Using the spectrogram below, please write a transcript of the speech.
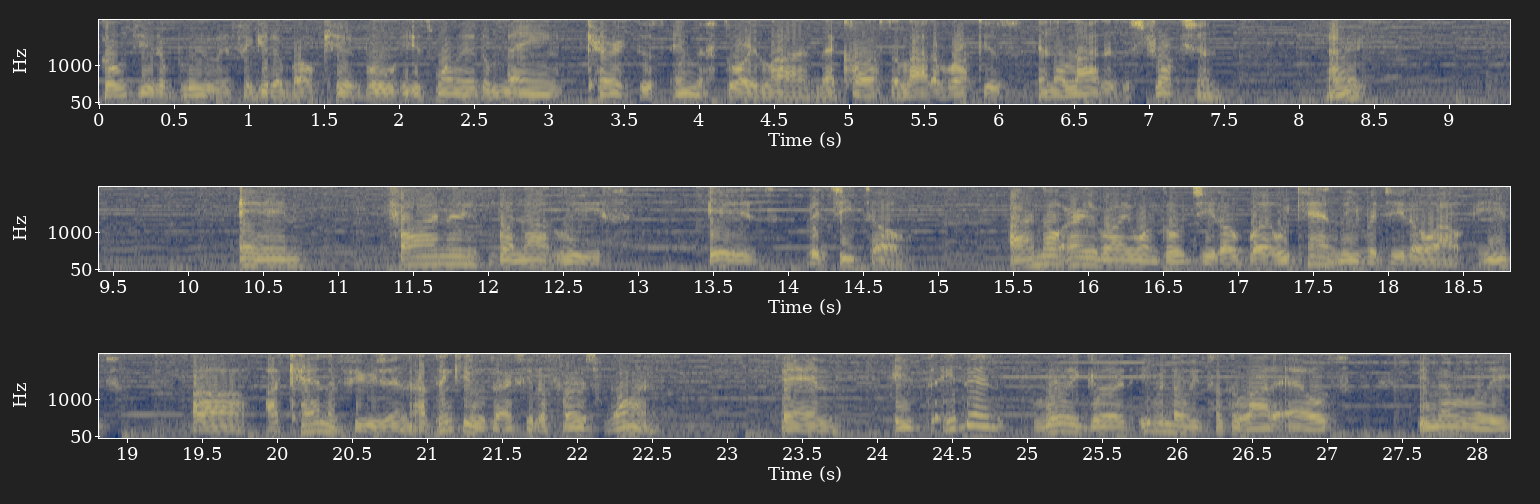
Gogeta Blue and forget about Kid Buu? He's one of the main characters in the storyline that caused a lot of ruckus and a lot of destruction. Alright? And finally but not least, is Vegito. I know everybody want Gogeta, but we can't leave Vegito out. He's uh, a canon fusion. I think he was actually the first one. And he, he did really good, even though he took a lot of L's. He never really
